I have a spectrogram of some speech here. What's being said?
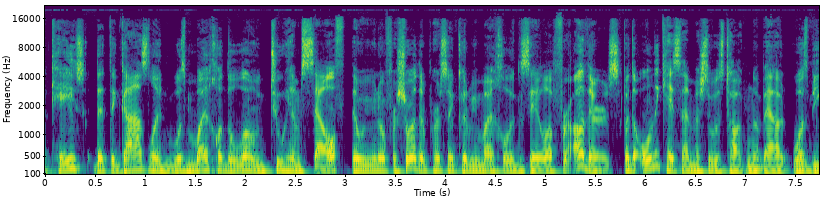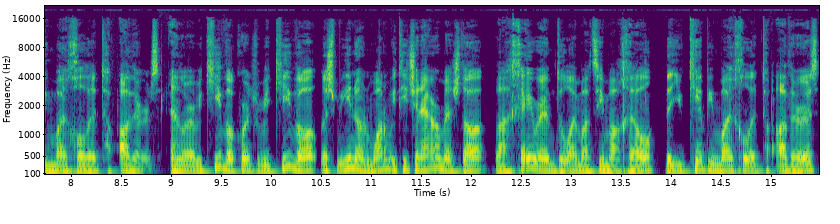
a case that the Goslin was Meichel the loan to himself, then we know for sure the person could be Meichel Gzela for others. But the only case that Mishnah was talking about was being Meichel it to others. And Rabbi Kiva, according to Rabbi Kiva, and why don't we teach in our Mishnah, that you can't be Meichel it to others,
